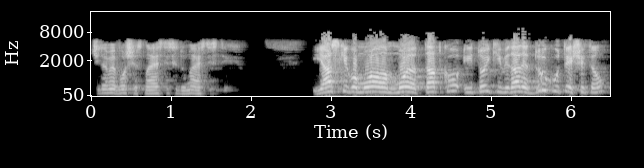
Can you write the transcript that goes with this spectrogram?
Читаме во 16-17 стих. Јас ке го молам мојот татко и тој ќе ви даде друг утешител,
